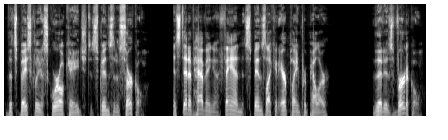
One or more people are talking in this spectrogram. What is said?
that's basically a squirrel cage that spins in a circle. Instead of having a fan that spins like an airplane propeller that is vertical,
